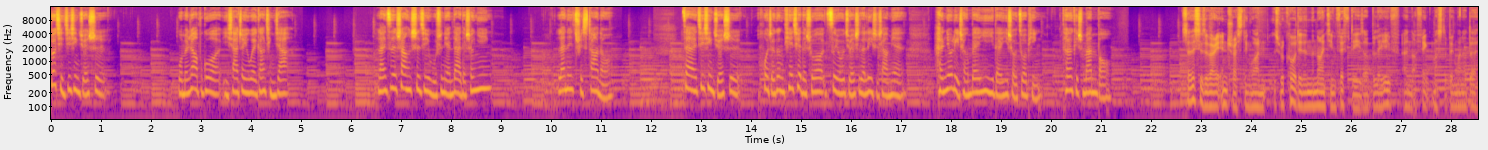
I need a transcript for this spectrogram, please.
说起即兴爵士，我们绕不过以下这一位钢琴家，来自上世纪五十年代的声音，Lenny Tristano，在即兴爵士，或者更贴切的说自由爵士的历史上面，很有里程碑意义的一首作品，Turkish Mambo。So this is a very interesting one. It's recorded in the 1950s, I believe, and I think must have been one of the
